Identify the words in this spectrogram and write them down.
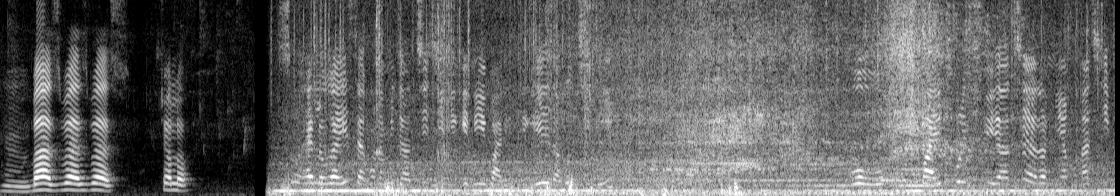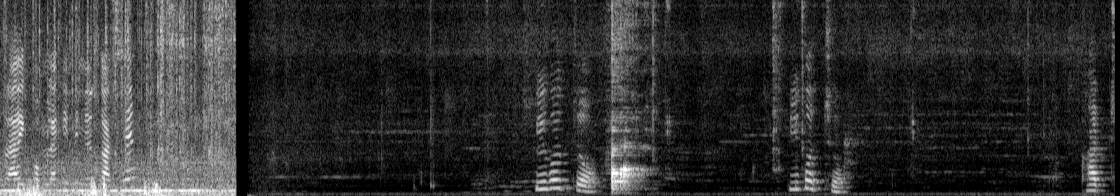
হুম ব্যাস ব্যাস ব্যাস। চলো। সো হ্যালো গাইস এখন আমি যাচ্ছি ও বাইরে করে শুয়ে আছে আর আমি এখন আছি প্রায় কমলা কেবিনের কাছে। কি করছ? কি করছ? খাচ্ছ?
